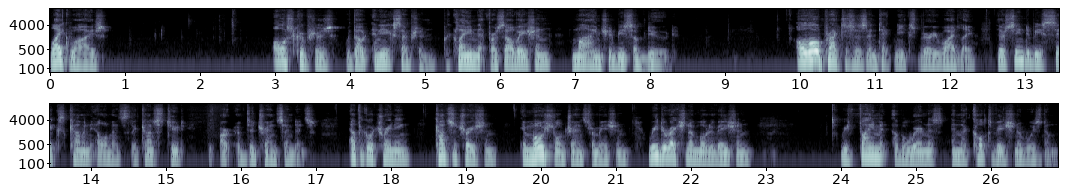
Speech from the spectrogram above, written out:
Likewise, all scriptures, without any exception, proclaim that for salvation, mind should be subdued. Although practices and techniques vary widely, there seem to be six common elements that constitute the art of the transcendence ethical training, concentration, emotional transformation, redirection of motivation, refinement of awareness, and the cultivation of wisdom.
